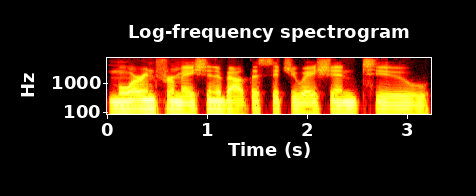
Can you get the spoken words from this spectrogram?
more information about this situation to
